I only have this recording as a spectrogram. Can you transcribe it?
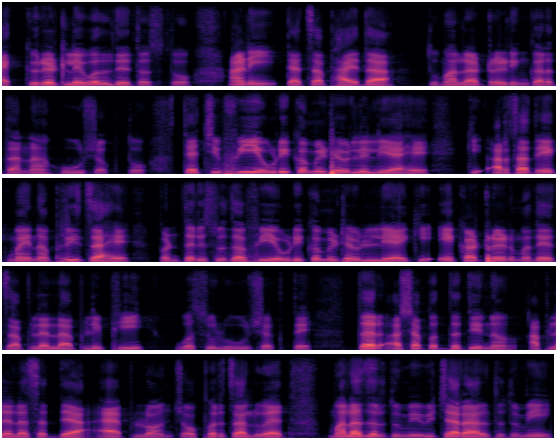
ॲक्युरेट लेवल देत असतो आणि त्याचा फायदा तुम्हाला ट्रेडिंग करताना होऊ शकतो. त्याची फी एवढी कमी ठेवलेली आहे की अर्थात एक महिना फ्रीच आहे पण तरी सुद्धा फी एवढी कमी ठेवलेली आहे की एका ट्रेडमध्येच आपल्याला आपली फी वसूल होऊ शकते. तर अशा पद्धतीनं आपल्याला सध्या ॲप लॉन्च ऑफर चालू आहेत. मला जर तुम्ही विचाराल तर तुम्ही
